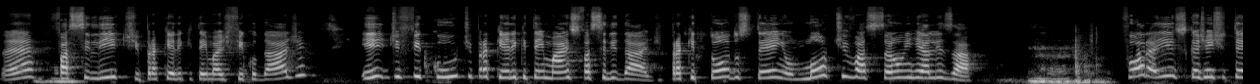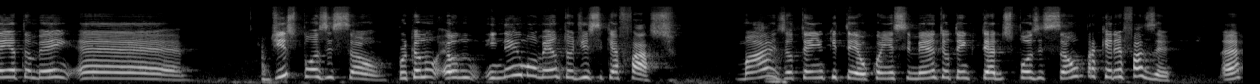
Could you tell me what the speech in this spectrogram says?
né? Uhum. Facilite para aquele que tem mais dificuldade e dificulte para aquele que tem mais facilidade, para que todos tenham motivação em realizar. Uhum. Fora isso, que a gente tenha também é, disposição, porque eu, não, eu em nenhum momento eu disse que é fácil, mas Sim. eu tenho que ter o conhecimento, eu tenho que ter a disposição para querer fazer. Né?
